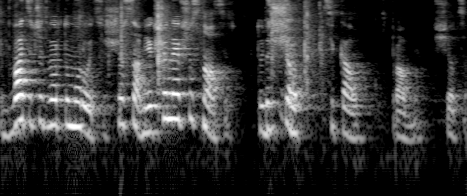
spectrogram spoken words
у 24-му році, що саме, якщо не F-16, тоді То що? Цікаво, справді, що це?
